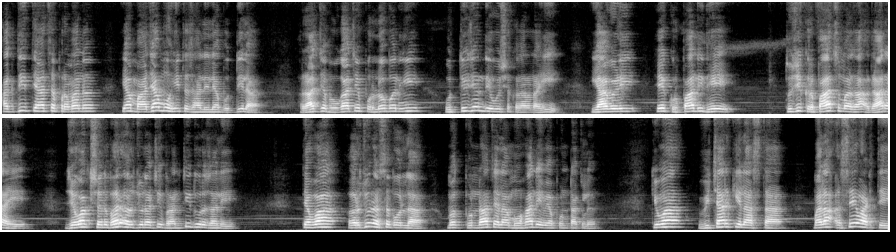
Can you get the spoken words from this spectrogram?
अगदी त्याचप्रमाणे या माझ्या मोहित झालेल्या बुद्धीला. राज्यभोगाचे प्रलोभनही उत्तेजन देऊ शकणार नाही. यावेळी हे कृपानिधे तुझी कृपाच माझा आधार आहे. जेव्हा क्षणभर अर्जुनाची भ्रांती दूर झाली तेव्हा अर्जुन असं बोलला मग पुन्हा त्याला मोहाने व्यापून टाकलं. किंवा विचार केला असता मला असे वाटते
